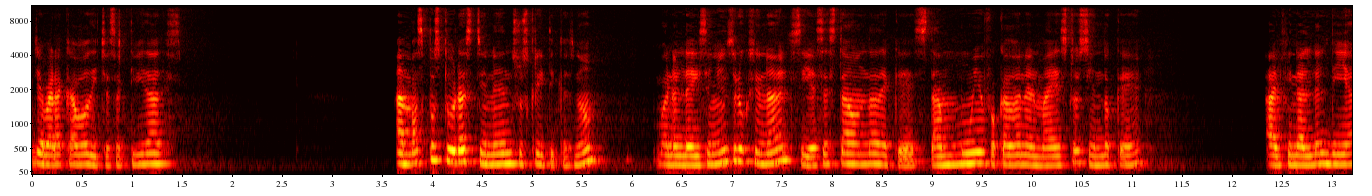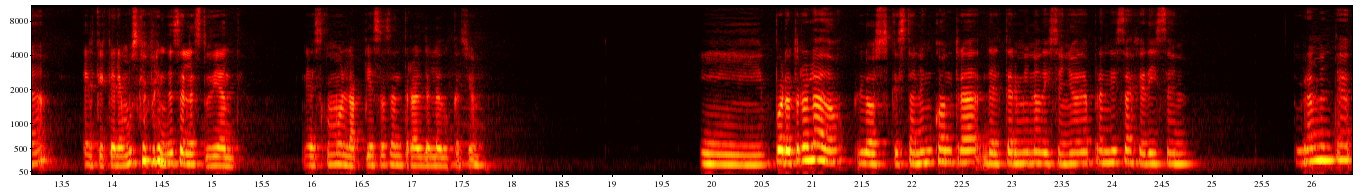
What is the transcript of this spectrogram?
llevar a cabo dichas actividades. Ambas posturas tienen sus críticas, ¿no? Bueno, el de diseño instruccional sí es esta onda de que está muy enfocado en el maestro, siendo que al final del día el que queremos que aprenda es el estudiante. Es como la pieza central de la educación. Y por otro lado, los que están en contra del término diseño de aprendizaje dicen, tú realmente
